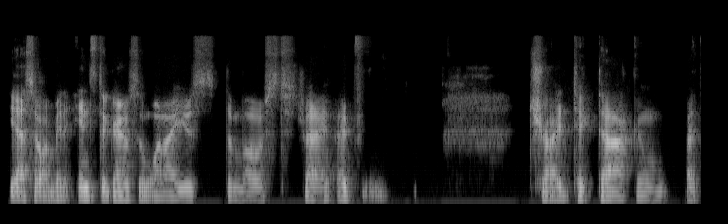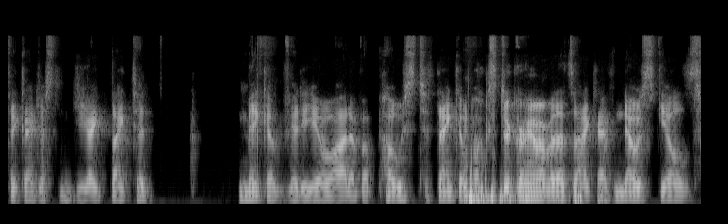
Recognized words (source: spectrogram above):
yeah. So I mean, Instagram's the one I use the most. Try I've tried TikTok, and I think I just I like to make a video out of a post to thank a bookstagrammer, but that's like I have no skills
